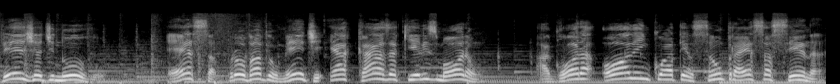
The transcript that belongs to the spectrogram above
Veja de novo. Essa provavelmente é a casa que eles moram. Agora olhem com atenção para essa cena.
